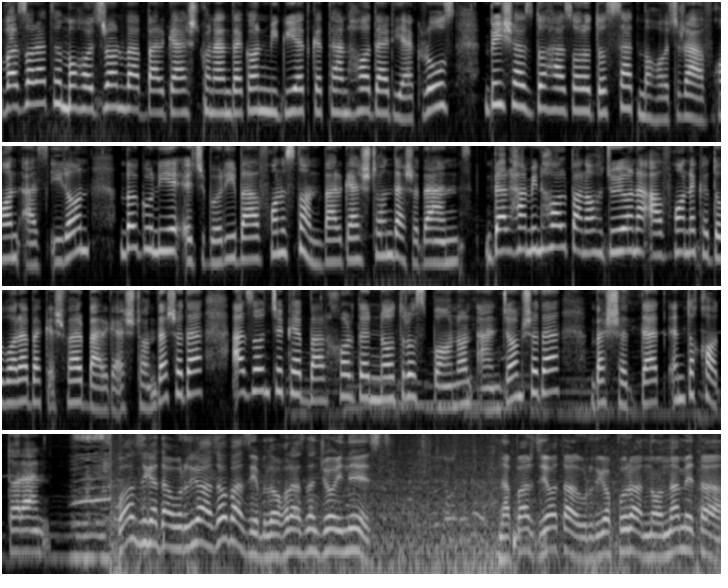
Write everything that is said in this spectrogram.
وزارت مهاجران و برگشت کنندگان می گوید که تنها در یک روز بیش از 2200 مهاجر افغان از ایران به گونی اجباری به افغانستان برگشتانده شدند. در همین حال پناهجویان افغان که دوباره به کشور برگشتانده شده از آنچه که برخورد نادرست با آنان انجام شده به شدت انتقاد انتقاد دارند باز دیگه در اردوگاه عذاب است بالاخره اصلا جایی نیست. نفر زیاد اردوگاه پر نان نمیته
